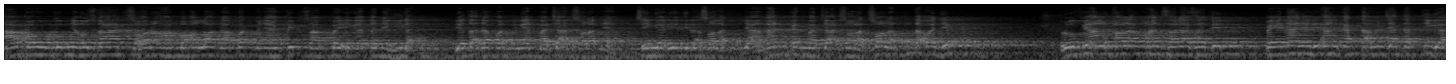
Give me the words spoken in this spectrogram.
Apa hukumnya Ustaz? Seorang hamba Allah dapat penyakit sampai ingatannya hilang. Dia tak dapat mengingat bacaan solatnya. Sehingga dia tidak solat. Jangankan bacaan solat. Solat tak wajib. Rufi al-qalam an salasatin. Penanya diangkat tak mencatat tiga.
